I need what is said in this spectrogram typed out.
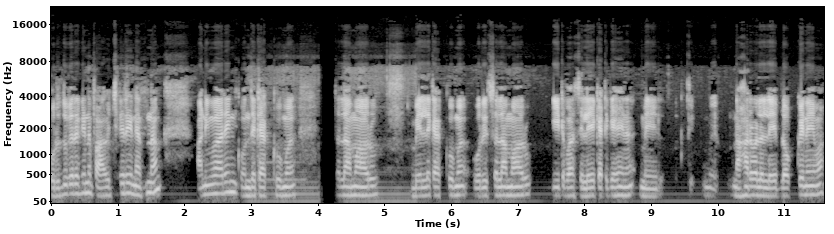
පුරුදු කරගෙන පාවිච්චි කරේ නැත්නම් අනිවාර්යෙන් කොන් දෙකක් වුම තලාමාරු බෙල්ල එකක් වුම උරිස්සලාමාරු ඊට පස්සේ ලේ කැට ගැහෙන මේ නහරවල ලේ බ්ලොක් වෙනවා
